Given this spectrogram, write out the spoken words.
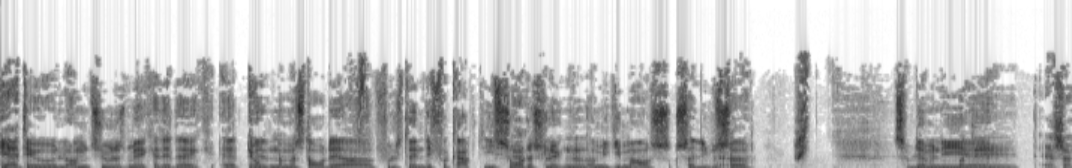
ja, det er jo lommetyvenes mekka, det der, ikke? At Jo. øh, når man står der og er fuldstændig forgabt i sorte ja. slyngel og Mickey Mouse, så lige ja. så, så bliver man lige Og øh, det, altså,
